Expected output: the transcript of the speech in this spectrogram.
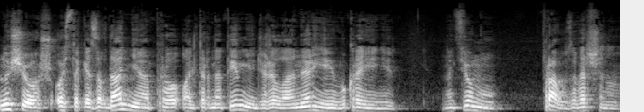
Ну що ж, ось таке завдання про альтернативні джерела енергії в Україні. На цьому вправу завершено.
